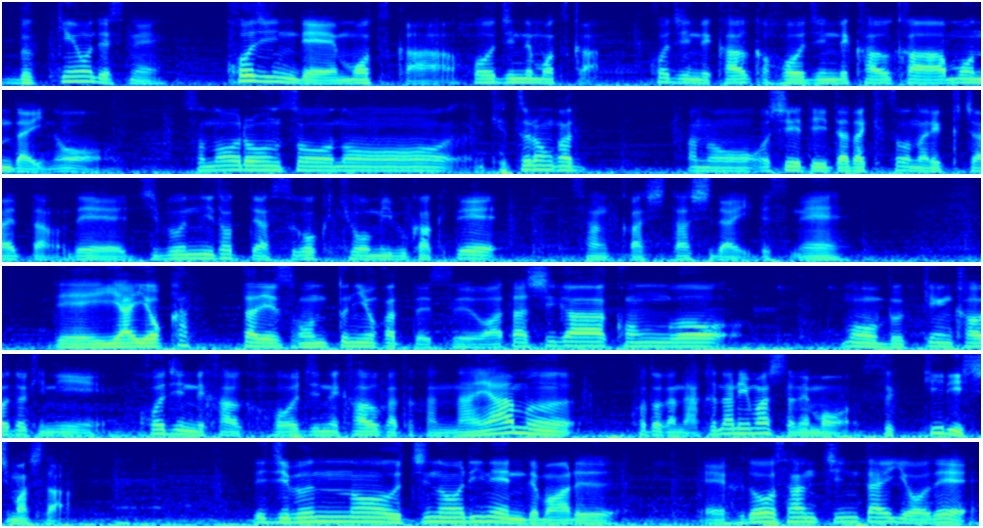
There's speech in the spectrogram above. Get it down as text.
物件をですね個人で持つか法人で持つか個人で買うか法人で買うか問題のその論争の結論があの教えていただけそうなレクチャーやったので自分にとってはすごく興味深くて参加した次第ですね。でいや良かったです。本当に良かったです。私が今後もう物件買う時に個人で買うか法人で買うかとか悩むことがなくなりましたね。もうすっきりしました。で自分のうちの理念でもある、えー、不動産賃貸業で、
